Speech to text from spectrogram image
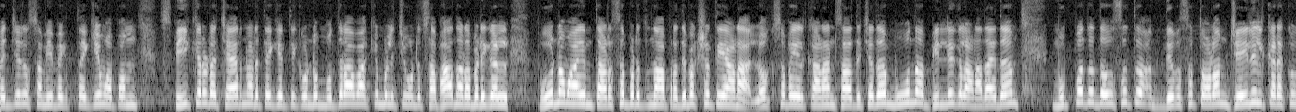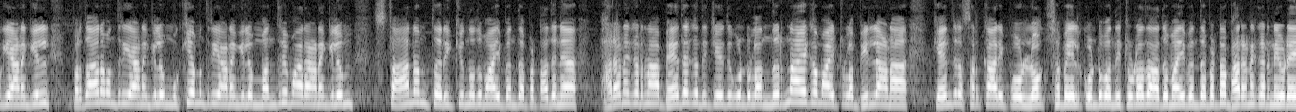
ബെഞ്ചിന് സമീപത്തേക്കും ഒപ്പം സ്പീക്കറുടെ ചെയറിനടുത്തേക്ക് എത്തിക്കൊണ്ടും മുദ്രാവാക്യം വിളിച്ചുകൊണ്ട് സഭാ നടപടികൾ പൂർണമായും തടസ്സപ്പെടുത്തുന്ന പ്രതിപക്ഷത്തെയാണ് ലോക്സഭയിൽ കാണാൻ സാധിച്ചത്. മൂന്ന് ബില്ലുകളാണ്. അതായത് മുപ്പത് ദിവസത്തെ ദിവസത്തോളം ജയിലിൽ കിടക്കുകയാണെങ്കിൽ പ്രധാനമന്ത്രിയാണെങ്കിലും മുഖ്യമന്ത്രിയാണെങ്കിലും മന്ത്രിമാരാണെങ്കിലും സ്ഥാനം തെറിക്കുന്നതുമായി ബന്ധപ്പെട്ട് അതിന് ഭരണഘടനാ ഭേദഗതി ചെയ്തുകൊണ്ടുള്ള നിർണായകമായിട്ടുള്ള ബില്ലാണ് കേന്ദ്ര സർക്കാർ ഇപ്പോൾ ലോക്സഭയിൽ കൊണ്ടുവന്നിട്ടുള്ളത്. അതുമായി ബന്ധപ്പെട്ട ഭരണഘടനയുടെ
